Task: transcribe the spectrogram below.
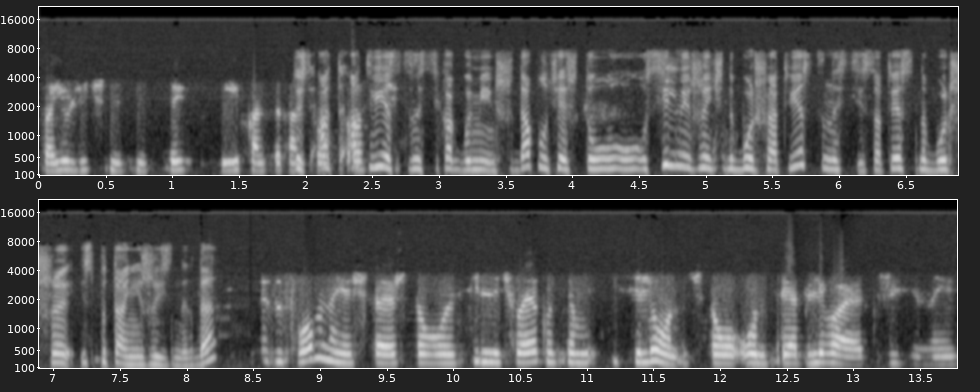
свою личность, на своих детей, в конце концов. То есть от, ответственности как бы меньше, да? Получается, что у сильной женщины больше ответственности и, соответственно, больше испытаний жизненных, да? Безусловно, я считаю, что сильный человек, он тем и силен, что он преодолевает жизненные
